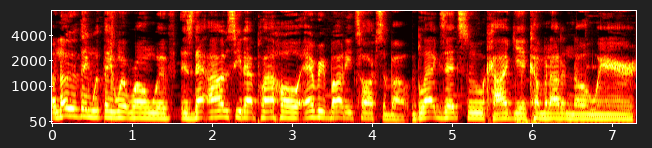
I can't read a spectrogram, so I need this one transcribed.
Another thing what they went wrong with is that obviously that plot hole everybody talks about. Black Zetsu, Kaguya coming out of nowhere,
